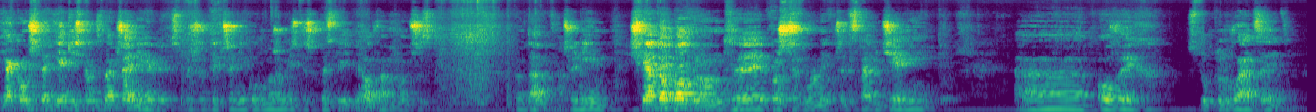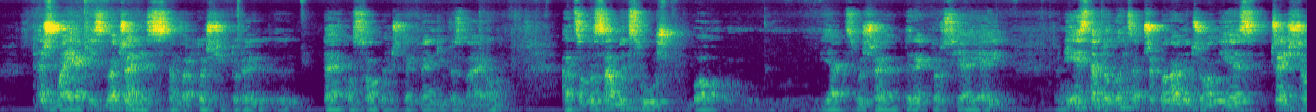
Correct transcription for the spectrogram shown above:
jakąś tam, jakieś tam znaczenie spośród tych czynników może mieć też kwestia ideowa mimo wszystko. Prawda? Czyli światopogląd e, poszczególnych przedstawicieli owych struktur władzy też ma jakieś znaczenie, system wartości, który te osoby czy te kręgi wyznają. A co do samych służb, bo jak słyszę dyrektor CIA, to nie jestem do końca przekonany, czy on jest częścią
